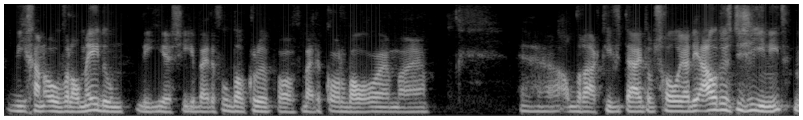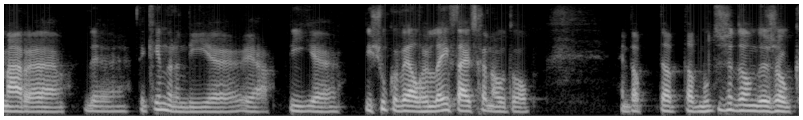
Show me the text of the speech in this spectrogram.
die gaan overal meedoen. Die zie je bij de voetbalclub of bij de korfbal en andere activiteiten op school. Ja, die ouders die zie je niet, maar de, de kinderen die, ja, die die zoeken wel hun leeftijdsgenoten op. En dat, dat, dat moeten ze dan dus ook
